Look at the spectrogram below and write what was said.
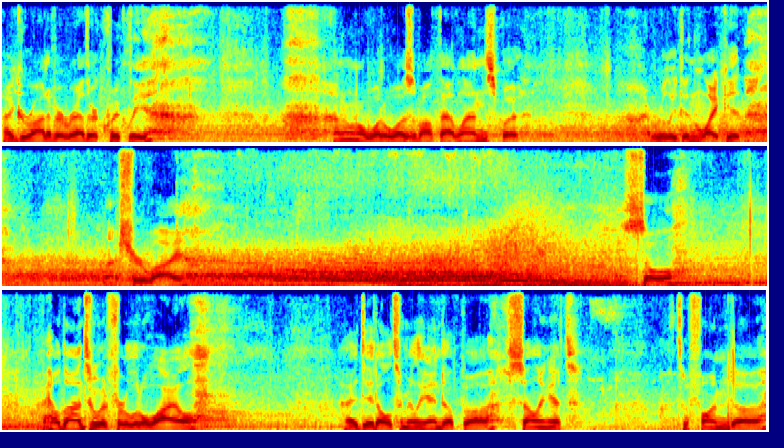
I grew out of it rather quickly. I don't know what it was about that lens, but I really didn't like it. Not sure why. So held on to it for a little while. I did ultimately end up uh, selling it to fund uh,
